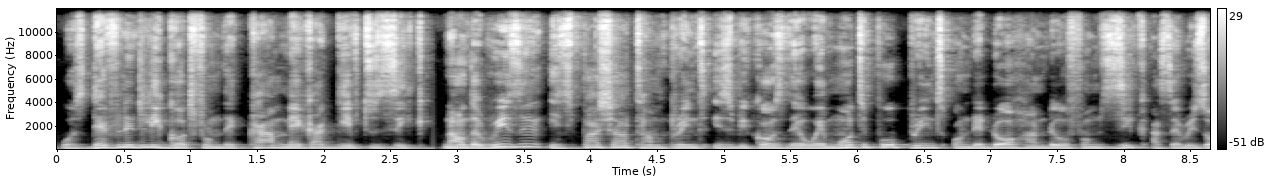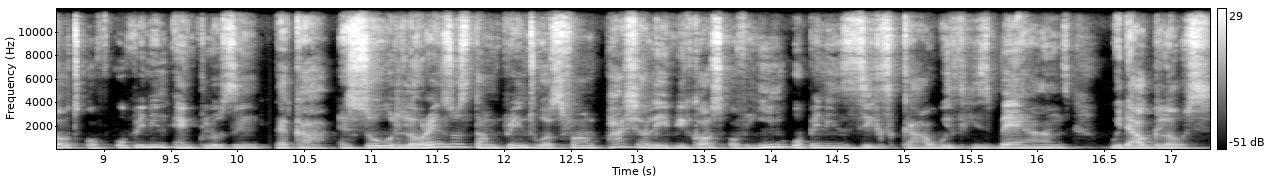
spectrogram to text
was definitely got from the car Mecca gave to Zeke. Now the reason it's partial thumbprint is because there were multiple prints on the door handle from Zeke as a result of opening and closing the car and so Lorenzo's thumbprint was found partially because of him opening Zeke's car with his bare hands without gloves.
